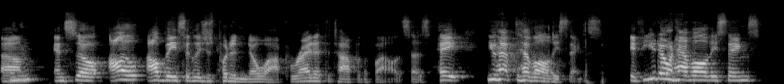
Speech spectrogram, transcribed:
Um, mm-hmm. And so I'll I'll basically just put a no op right at the top of the file. It says, "Hey, you have to have all these things. If you don't have all these things,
